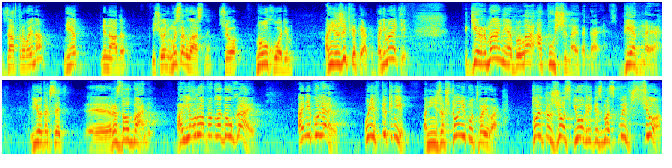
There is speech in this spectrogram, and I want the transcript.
завтра война? Нет, не надо. Ничего не, мы согласны, все, мы уходим. Они же жить хотят, вы понимаете? Германия была опущенная такая, бедная. Ее, так сказать, э, раздолбали. А Европа благоухает. Они гуляют. У них пикник. Они ни за что не будут воевать. Только жесткий окрик из Москвы, все.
